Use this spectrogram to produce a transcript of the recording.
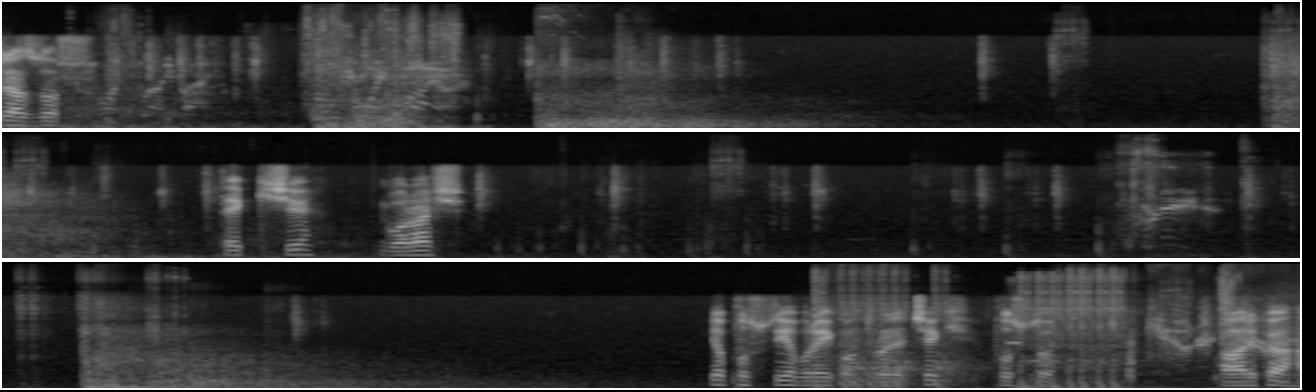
Biraz zor. Tek kişi. Goraş. Ya pustu ya burayı kontrol edecek. Pustu. Harika.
